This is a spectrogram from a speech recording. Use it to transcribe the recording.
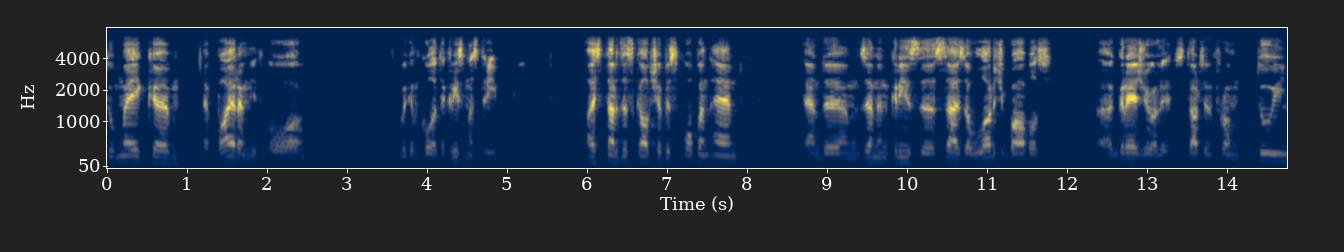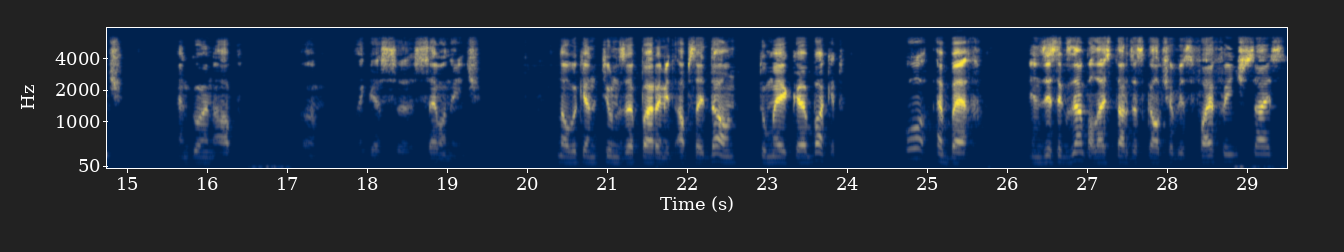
to make um, a pyramid or we can call it a Christmas tree. I start the sculpture with open end and um, then increase the size of large bubbles uh, gradually starting from 2 inch and going up um, I guess uh, 7 inch. Now we can turn the pyramid upside down to make a bucket or a bag. In this example I start the sculpture with 5 inch size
